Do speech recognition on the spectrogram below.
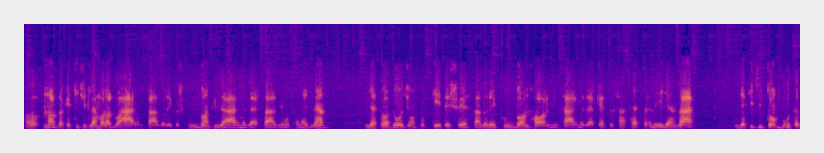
A NASDAQ egy kicsit lemaradva 3 százalékos pluszban, 13181-ben, illetve a Dow Jones az 2,5 százalék pluszban, 33274-en zárt. Ugye kicsit tombult az,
